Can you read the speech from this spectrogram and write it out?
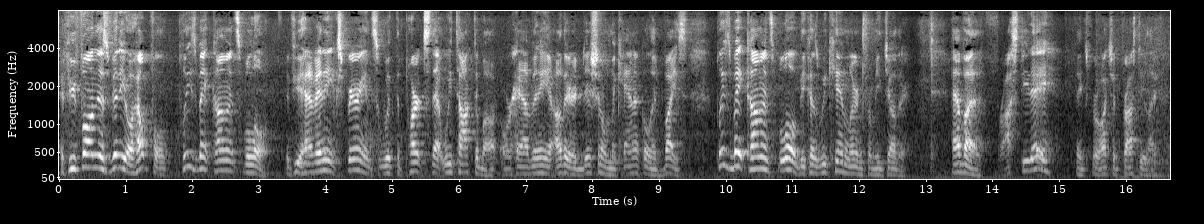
If you found this video helpful, please make comments below. If you have any experience with the parts that we talked about or have any other additional mechanical advice, please make comments below because we can learn from each other. Have a frosty day. Thanks for watching Frosty Life.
